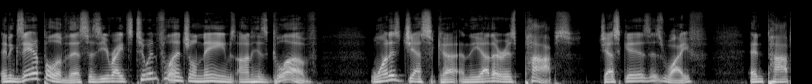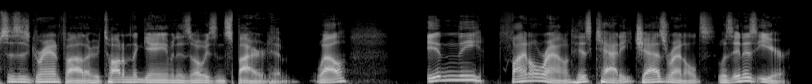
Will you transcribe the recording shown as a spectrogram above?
An example of this is he writes two influential names on his glove. One is Jessica and the other is Pops. Jessica is his wife, and Pops is his grandfather who taught him the game and has always inspired him. Well, in the final round, his caddy, Chaz Reynolds, was in his ear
